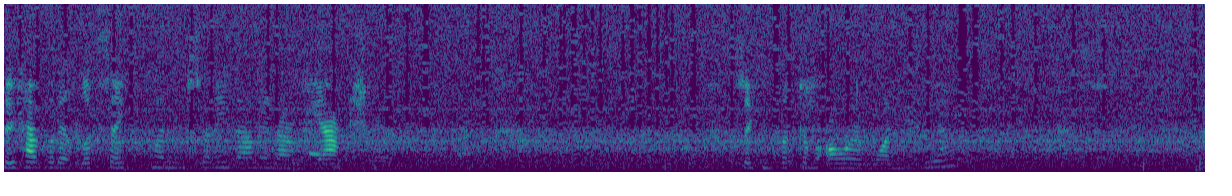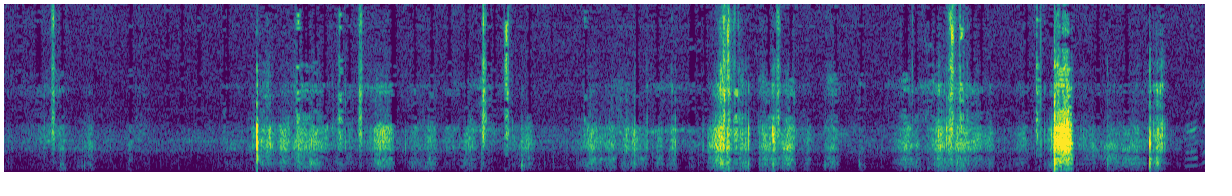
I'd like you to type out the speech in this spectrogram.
you have what it looks like when you're setting down in our reaction. So you can put them all in one video. Ready?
